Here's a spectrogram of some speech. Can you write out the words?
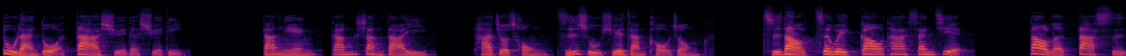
杜兰朵大学的学弟，当年刚上大一，他就从直属学长口中知道这位高他三届。到了大四，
